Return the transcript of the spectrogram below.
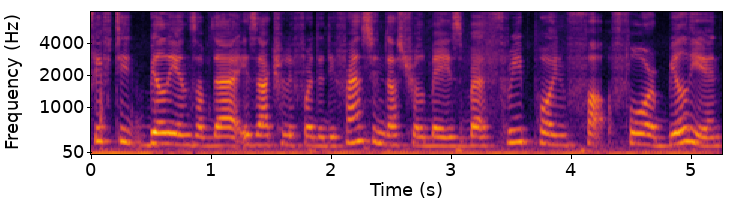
50 billions of that is actually for the defense industrial base, but 3.4 billion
